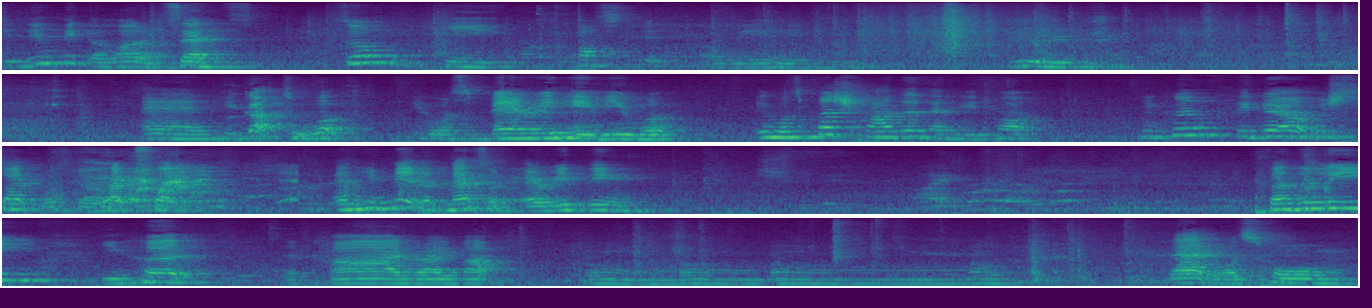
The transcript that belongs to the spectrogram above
It didn't make a lot of sense. So he tossed it away. And he got to work. It was very heavy work. It was much harder than he thought. He couldn't figure out which side was the right side. And he made a mess of everything. Suddenly, he heard the car drive up. That was home.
